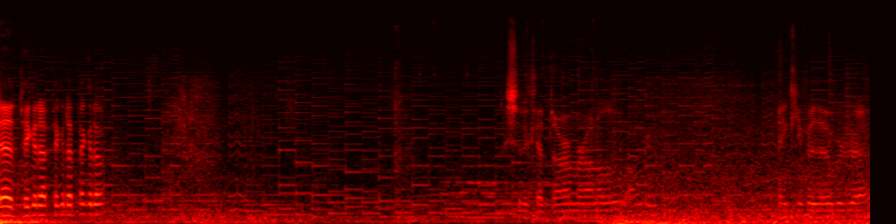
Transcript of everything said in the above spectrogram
Dead. Pick it up, pick it up, pick it up. I should have kept armor on a little longer. Thank you for the overdrive.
